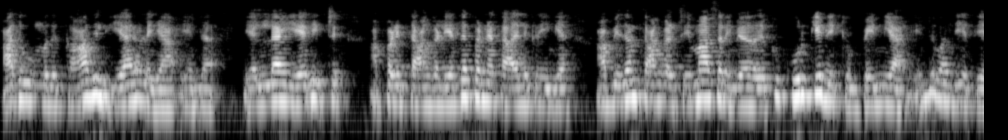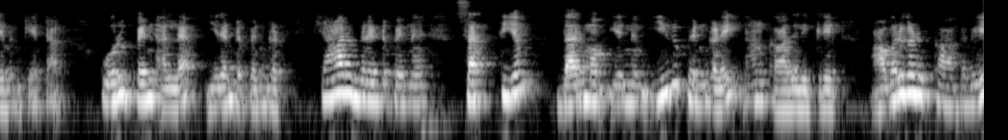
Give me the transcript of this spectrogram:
அது உமது காதில் ஏறலையா? என்றார் எல்லாம் ஏறிற்று. அப்படி தாங்கள் எந்த பெண்ணை காதலிக்கிறீங்க? அவ்விதம் தாங்கள் சிம்மாசனம் ஏறுவதற்கு குறுக்கே நிற்கும் பெண் யார்? என்று வந்தியத்தேவன் கேட்டான். ஒரு பெண் அல்ல இரண்டு பெண்கள். யார் அந்த ரெண்டு பெண்ணு? சத்தியம் தர்மம் என்னும் இரு பெண்களை நான் காதலிக்கிறேன். அவர்களுக்காகவே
